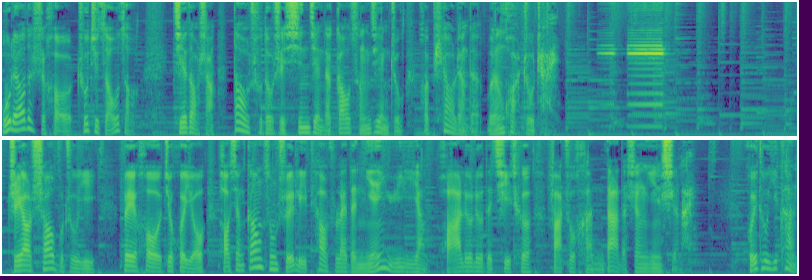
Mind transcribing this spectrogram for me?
无聊的时候出去走走，街道上到处都是新建的高层建筑和漂亮的文化住宅。只要稍不注意，背后就会有好像刚从水里跳出来的鲶鱼一样滑溜溜的汽车发出很大的声音驶来。回头一看，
